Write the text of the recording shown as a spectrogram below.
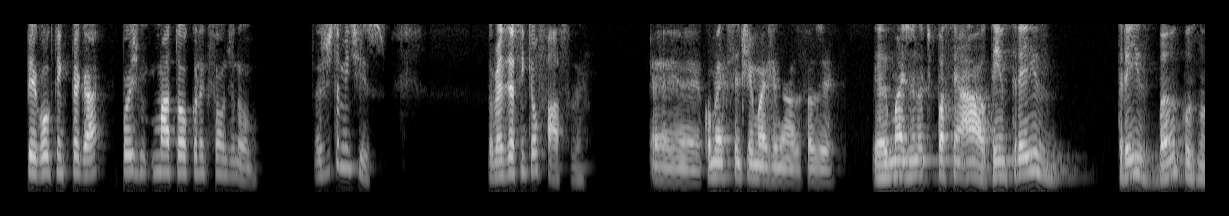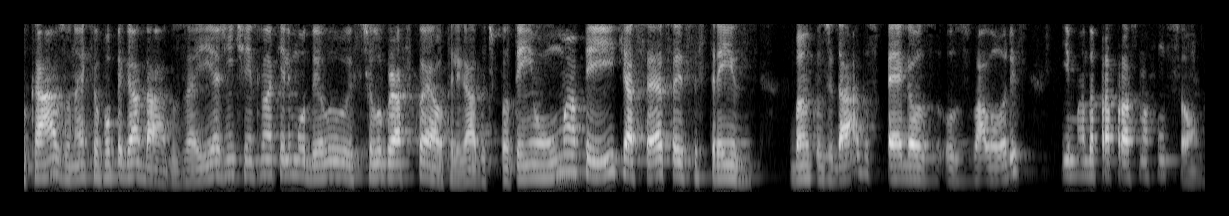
pegou o que tem que pegar, depois matou a conexão de novo. É justamente isso. Pelo menos é assim que eu faço, né? É, como é que você tinha imaginado fazer? Eu imagino, tipo assim, ah, eu tenho três, três bancos, no caso, né, que eu vou pegar dados. Aí a gente entra naquele modelo estilo GraphQL, tá ligado? Tipo, eu tenho uma API que acessa esses três bancos de dados, pega os, os valores e manda para a próxima função.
